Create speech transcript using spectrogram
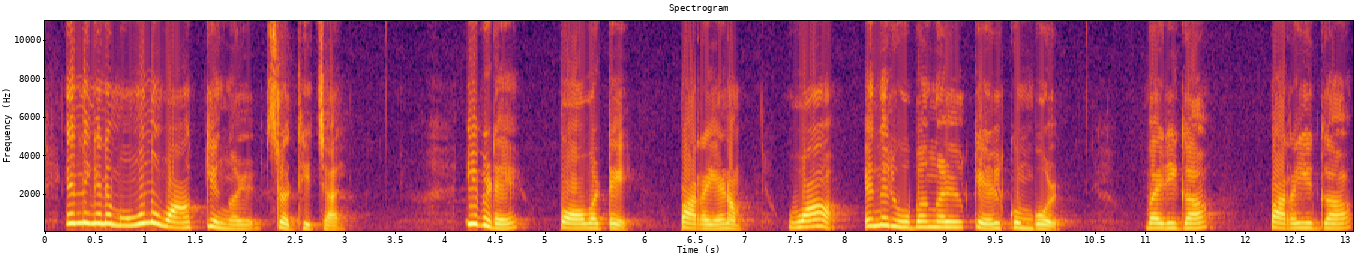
എന്നിങ്ങനെ മൂന്ന് വാക്യങ്ങൾ ശ്രദ്ധിച്ചാൽ. ഇവിടെ പോവട്ടെ പറയണം. വാ എന്ന രൂപങ്ങൾ കേൾക്കുമ്പോൾ വരിക പറയുക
